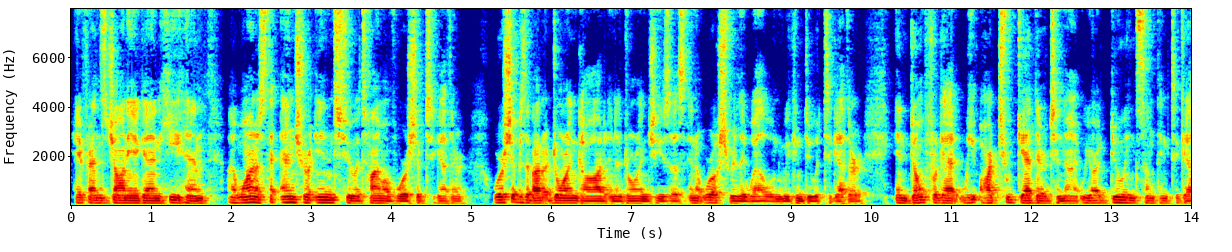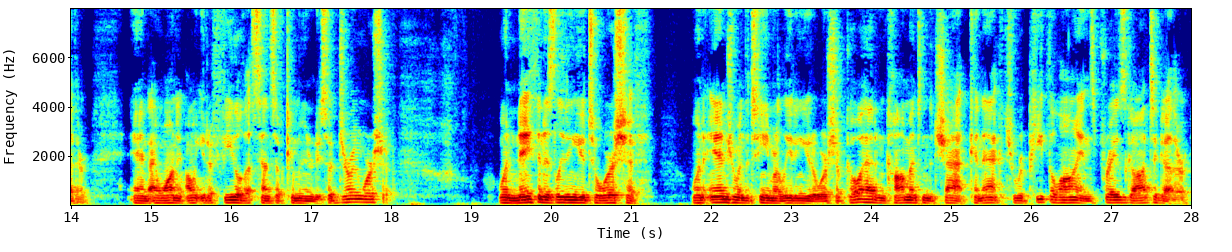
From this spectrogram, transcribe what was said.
Hey friends, Johnny again, he, him. I want us to enter into a time of worship together. Worship is about adoring God and adoring Jesus, and it works really well when we can do it together. And don't forget, we are together tonight. We are doing something together. And I want, I want you to feel that sense of community. So during worship, when Nathan is leading you to worship, when Andrew and the team are leading you to worship, go ahead and comment in the chat, connect, repeat the lines, praise God together,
